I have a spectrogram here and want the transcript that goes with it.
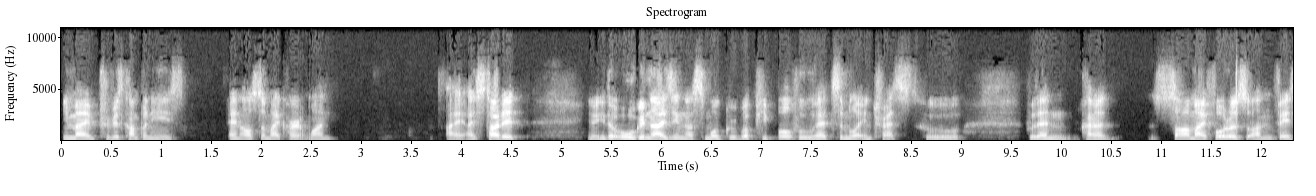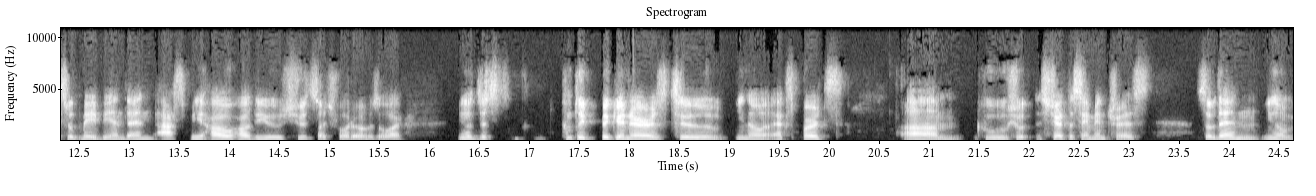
in my previous companies and also my current one, I, I started you know, either organizing a small group of people who had similar interests, who, who then kind of saw my photos on Facebook maybe, and then asked me how how do you shoot such photos, or you know just complete beginners to you know experts um, who shared the same interest. So then you know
